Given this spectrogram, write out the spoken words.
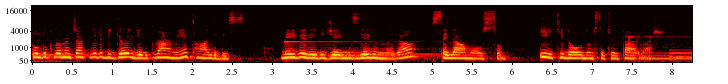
soluklanacakları bir gölgelik vermeye talibiz. Meyve vereceğimiz yarınlara selam olsun. İyi ki doğdun fikirperver.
